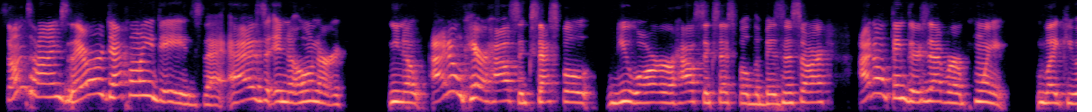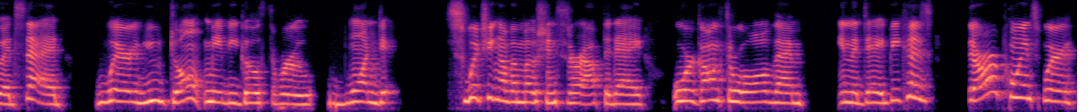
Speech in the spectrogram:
sometimes there are definitely days that as an owner you know i don't care how successful you are or how successful the business are i don't think there's ever a point like you had said, where you don't maybe go through one day, switching of emotions throughout the day or going through all of them in the day because there are points where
